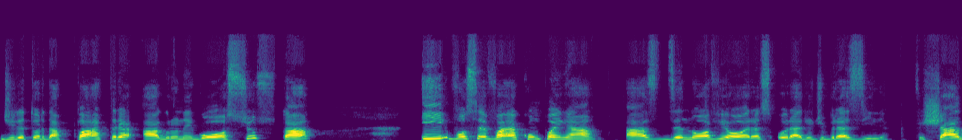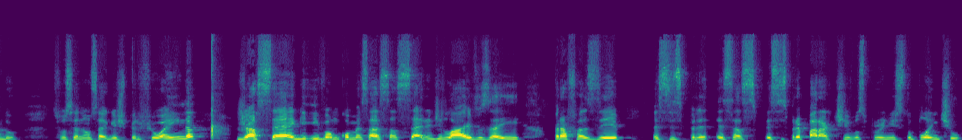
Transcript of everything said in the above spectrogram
diretor da Pátria Agronegócios, tá? E você vai acompanhar às 19 horas, horário de Brasília. Fechado? Se você não segue esse perfil ainda, já segue e vamos começar essa série de lives aí para fazer esses, essas, esses preparativos para o início do plantio.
